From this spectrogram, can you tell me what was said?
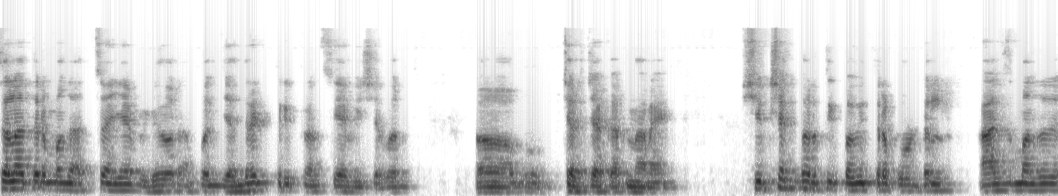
चला तर मग आजच्या या व्हिडिओवर आपण जनरेट प्रिफरन्स या विषयावर चर्चा करणार आहे. शिक्षक भरती पवित्र पोर्टल. आज माझं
